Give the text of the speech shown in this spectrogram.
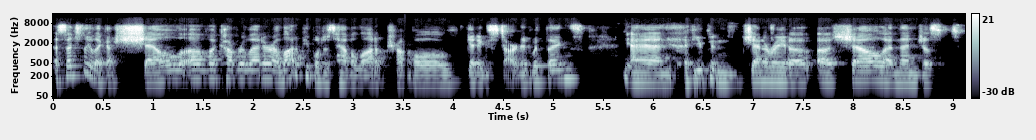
essentially like a shell of a cover letter a lot of people just have a lot of trouble getting started with things yeah. and if you can generate a, a shell and then just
